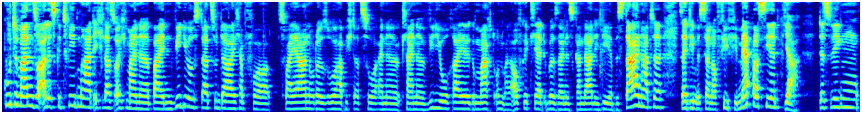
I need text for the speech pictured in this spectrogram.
gute Mann so alles getrieben hat, ich lasse euch meine beiden Videos dazu da. Ich habe vor zwei Jahren oder so, habe ich dazu eine kleine Videoreihe gemacht und mal aufgeklärt über seine Skandale, die er bis dahin hatte. Seitdem ist ja noch viel, viel mehr passiert. Ja, Deswegen,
